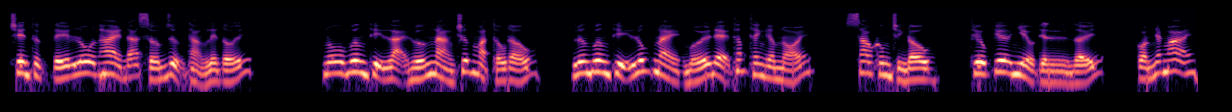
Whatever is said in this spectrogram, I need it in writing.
trên thực tế lô thai đã sớm dựng thẳng lên tới. Ngô Vương Thị lại hướng nàng trước mặt thấu thấu, Lương Vương Thị lúc này mới đệ thấp thanh âm nói, sao không trình đâu, thiêu kia nhiều tiền giấy, còn nhắc mãi,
